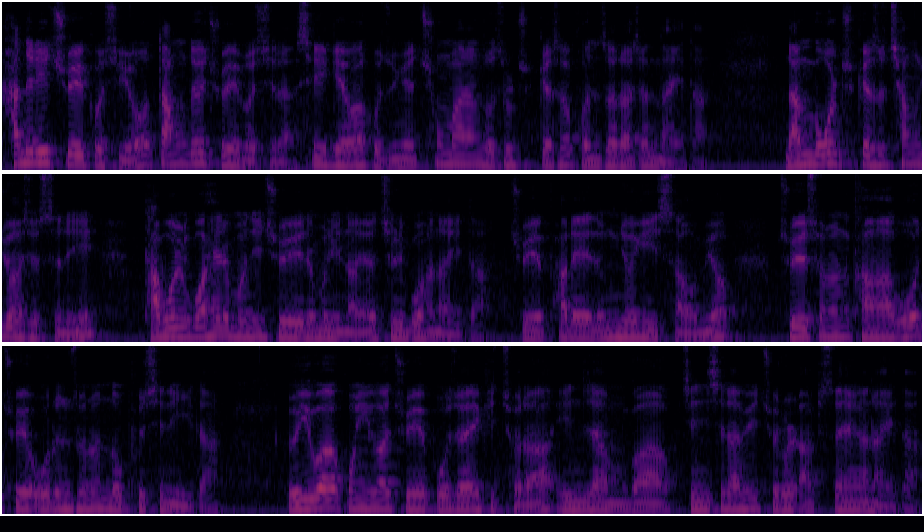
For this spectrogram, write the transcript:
하늘이 주의 것이요 땅도 주의 것이라 세계와 그 중에 충만한 것을 주께서 건설하셨나이다. 남북을 주께서 창조하셨으니 다볼과 헤르몬이 주의 이름을 인하여 즐거하나이다. 주의 팔에 능력이 있사오며 주의 손은 강하고 주의 오른손은 높으시니이다. 의와 공의가 주의 보좌의 기초라 인자함과 진실함이 주를 앞서 행하나이다.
